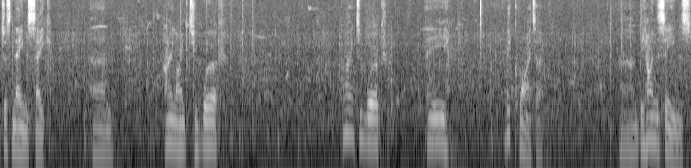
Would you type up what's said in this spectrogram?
just namesake. Um, I like to work. I like to work a, a bit quieter. Um, behind the scenes,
